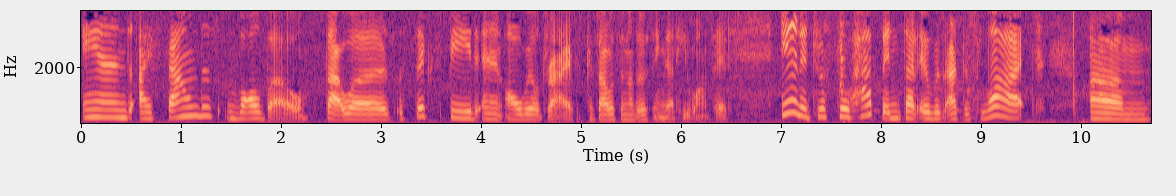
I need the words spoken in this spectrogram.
and I found this Volvo that was a six speed and all wheel drive because that was another thing that he wanted. And it just so happened that it was at this lot um,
